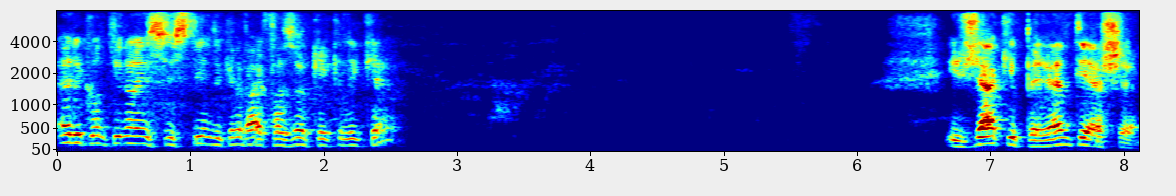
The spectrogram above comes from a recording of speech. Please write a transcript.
ele continua insistindo que ele vai fazer o que, que ele quer. E já que perante Hashem,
